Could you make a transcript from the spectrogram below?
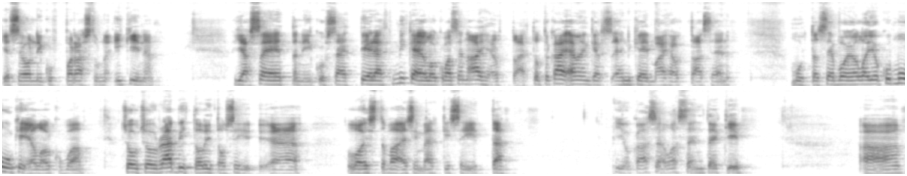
Ja se on niin kuin paras tunne ikinä. Ja se, että niin kuin sä et tiedä, että mikä elokuva sen aiheuttaa. Että totta kai Avengers Endgame aiheuttaa sen, mutta se voi olla joku muukin elokuva. Jojo Rabbit oli tosi äh, loistava esimerkki siitä, joka sellaisen teki. Uh,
